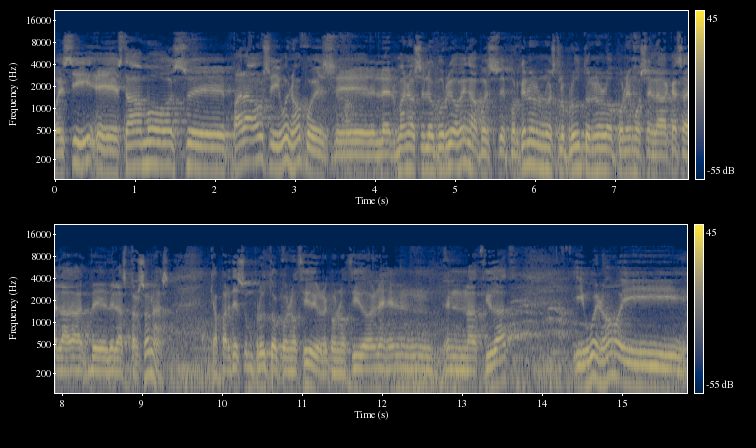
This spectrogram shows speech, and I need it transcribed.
Pues sí, eh, estábamos eh, parados y bueno, pues eh, el hermano se le ocurrió, venga, pues eh, ¿por qué no nuestro producto no lo ponemos en la casa de, la- de- de las personas? Que aparte es un producto conocido y reconocido en, en- en la ciudad. Y bueno, y,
